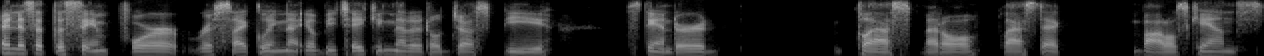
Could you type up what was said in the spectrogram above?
And is it the same for recycling that you'll be taking, that it'll just be standard glass, metal, plastic, bottles, cans?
